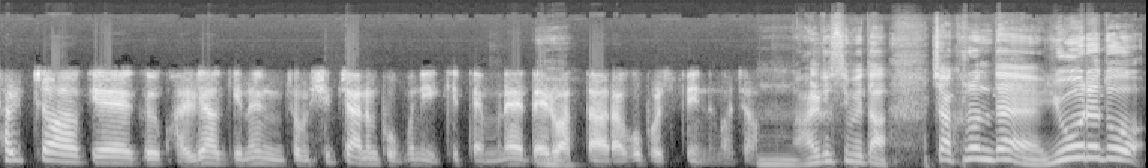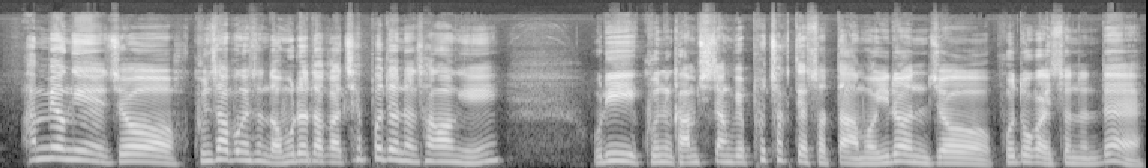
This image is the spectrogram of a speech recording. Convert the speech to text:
철저하게 그 관리하기는 좀 쉽지 않은 부분이 있기 때문에 내려왔다라고 볼 수도 있는 거죠. 음, 알겠습니다. 자, 그런데 6월에도 한 명이 저 군사봉에서 넘으려다가 체포되는 상황이 우리 군 감시 장비에 포착됐었다. 뭐 이런 저 보도가 있었는데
